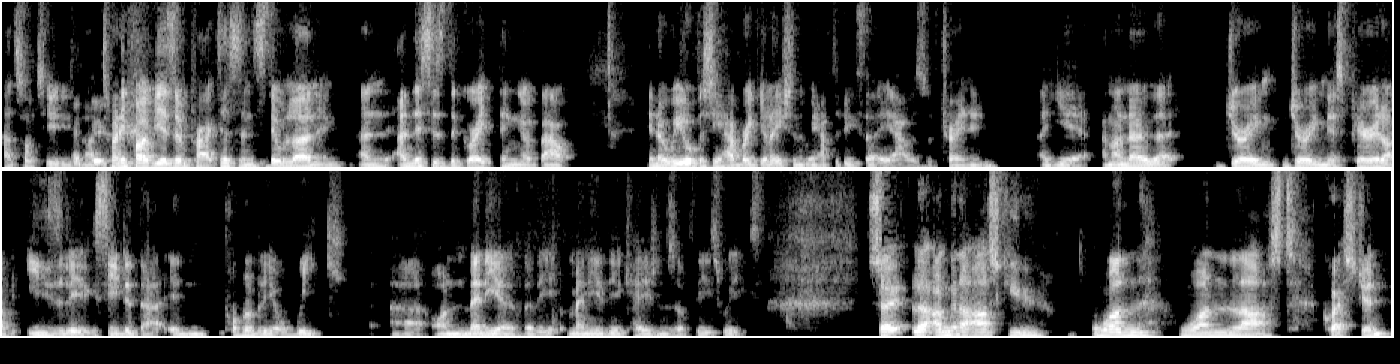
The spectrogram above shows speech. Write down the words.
Hats off to you. Like, you. 25 years in practice and still learning. And and this is the great thing about, you know, we obviously have regulation that we have to do 30 hours of training a year, and I know that during during this period i've easily exceeded that in probably a week uh, on many of the many of the occasions of these weeks so look i'm going to ask you one one last question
